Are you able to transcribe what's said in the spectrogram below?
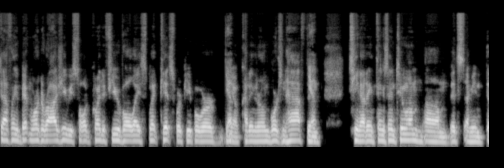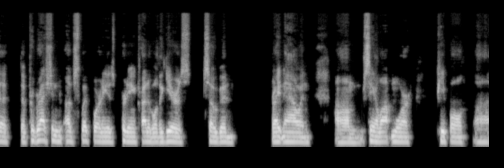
definitely a bit more garagey. We sold quite a few Voile split kits where people were, yep. you know, cutting their own boards in half and yep. T-nutting things into them. Um, it's, I mean, the the progression of split boarding is pretty incredible. The gear is so good right now, and um, seeing a lot more people, uh,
